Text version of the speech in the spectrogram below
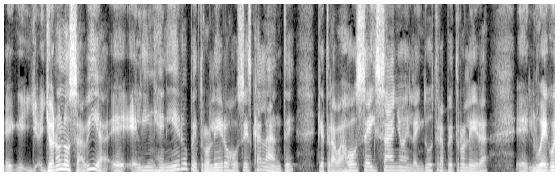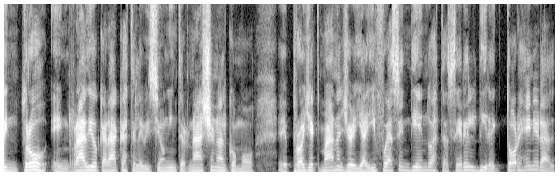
yo, no lo sabía. el ingeniero petrolero José Escalante, que trabajó seis años en la industria petrolera, eh, luego entró en Radio Caracas Televisión International como eh, Project Manager y ahí fue ascendiendo hasta ser el director general.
